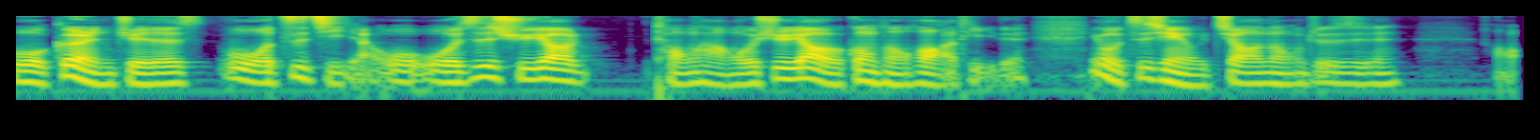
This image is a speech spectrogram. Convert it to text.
我个人觉得我自己啊，我我是需要同行，我需要有共同话题的。因为我之前有教那种，就是哦，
